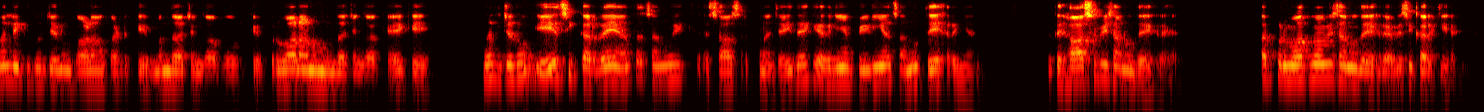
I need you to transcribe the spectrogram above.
ਮਤਲਬ ਇੱਕ ਦੂਜੇ ਨੂੰ ਗਾਲਾਂ ਕੱਢ ਕੇ, ਮੰਦਾ ਚੰਗਾ ਬੋਲ ਕੇ, ਪਰਿਵਾਰਾਂ ਨੂੰ ਮੰਦਾ ਚੰਗਾ ਕਹਿ ਕੇ, ਮਤਲਬ ਜਦੋਂ ਇਹ ਅਸੀਂ ਕਰ ਰਹੇ ਹਾਂ ਤਾਂ ਸਾਨੂੰ ਇੱਕ ਅਹਿਸਾਸ ਰੱਖਣਾ ਚਾਹੀਦਾ ਹੈ ਕਿ ਅਗਲੀਆਂ ਪੀੜ੍ਹੀਆਂ ਸਾਨੂੰ ਦੇਖ ਰਹੀਆਂ ਨੇ। ਇਤਿਹਾਸ ਵੀ ਸਾਨੂੰ ਦੇਖ ਰਿਹਾ ਹੈ। ਔਰ ਪ੍ਰਮਾਤਮਾ ਵੀ ਸਾਨੂੰ ਦੇਖ ਰਿਹਾ ਵੀ ਅਸੀਂ ਕਰ ਕੀ ਰਹੇ ਹਾਂ।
